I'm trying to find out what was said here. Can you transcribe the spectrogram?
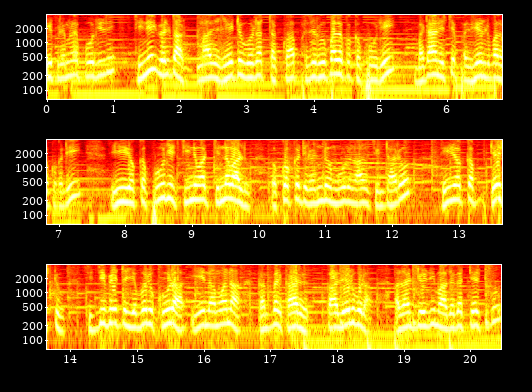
ఈ ప్రేమనగర్ పూరిని తిని వెళ్తారు. మాది రేటు కూడా తక్కువ పది రూపాయలకు ఒక పూరి. బఠానీ ఇస్తే పదిహేను రూపాయలు ఒక్కొక్కటి. ఈ యొక్క పూరి తినేవాడు తిన్నవాళ్ళు ఒక్కొక్కటి రెండు మూడు నాలుగు తింటారు. దీని యొక్క టేస్ట్ సిద్దిపేట ఎవరు కూడా ఈ నమూనా కంపేర్ కారు కాలేరు కూడా. అలాంటిది మా దగ్గర టేస్ట్కు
